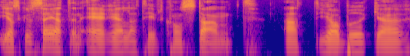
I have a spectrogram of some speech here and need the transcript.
jag skulle säga att den är relativt konstant. Att jag brukar,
